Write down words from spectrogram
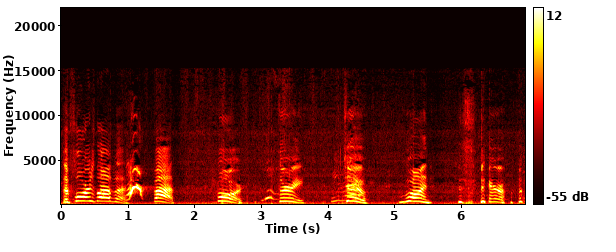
The floor is lava. Five, four, three, two, one, zero.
